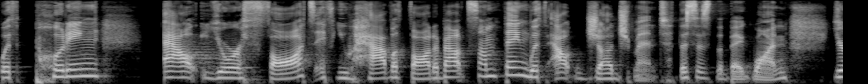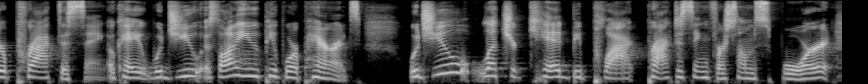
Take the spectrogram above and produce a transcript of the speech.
with putting out your thoughts if you have a thought about something without judgment. This is the big one. You're practicing. Okay. Would you, as a lot of you people are parents, would you let your kid be pla- practicing for some sport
